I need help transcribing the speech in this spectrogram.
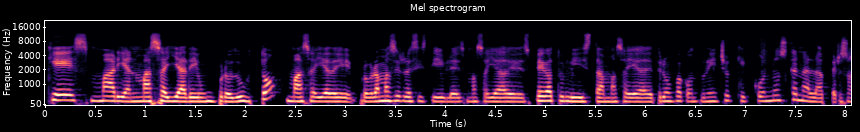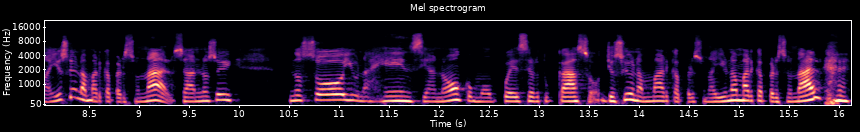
qué es Marian más allá de un producto, más allá de programas irresistibles, más allá de despega tu lista, más allá de triunfa con tu nicho, que conozcan a la persona. Yo soy una marca personal, o sea, no soy no soy una agencia, ¿no? Como puede ser tu caso. Yo soy una marca personal y una marca personal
